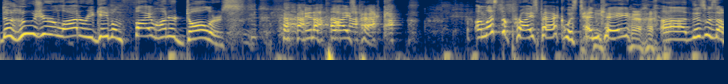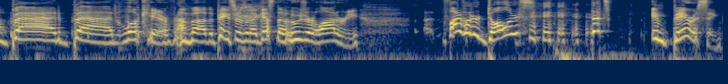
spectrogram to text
The Hoosier Lottery gave him $500 and a prize pack. Unless the prize pack was 10K, uh, this was a bad, bad look here from uh, the Pacers and I guess the Hoosier Lottery. $500? That's embarrassing.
